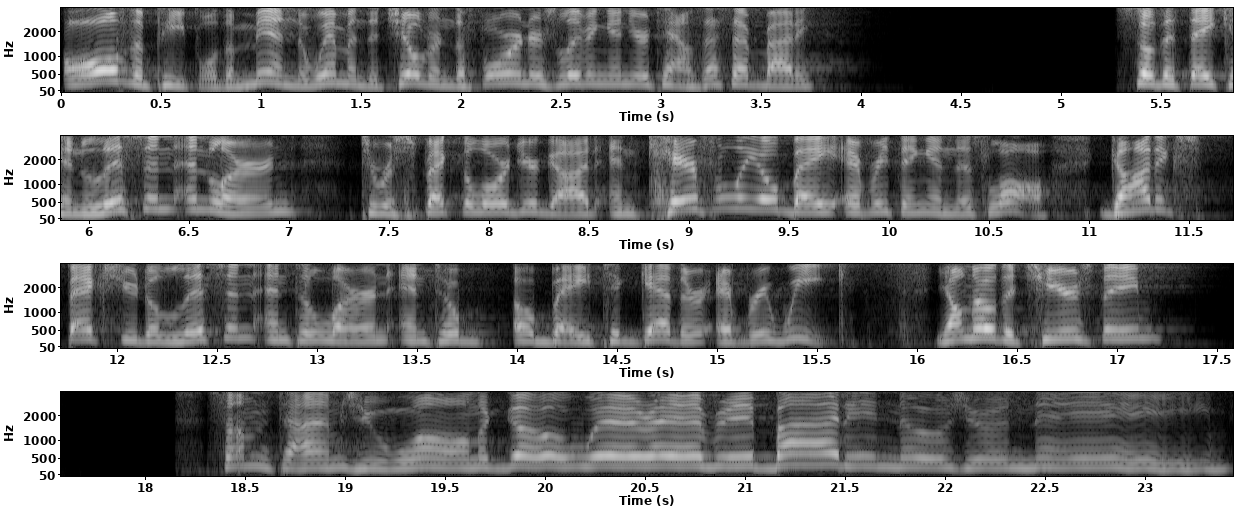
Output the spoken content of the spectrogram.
All the people, the men, the women, the children, the foreigners living in your towns. That's everybody. So that they can listen and learn to respect the Lord your God and carefully obey everything in this law. God expects you to listen and to learn and to obey together every week. Y'all know the Cheers theme? Sometimes you want to go where everybody knows your name.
